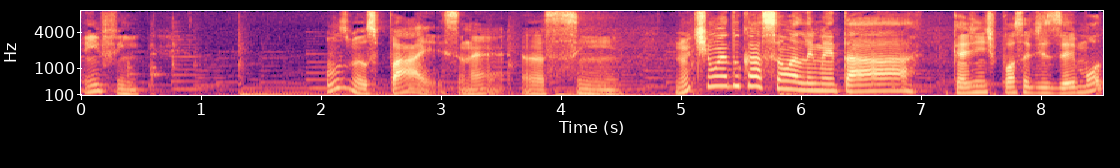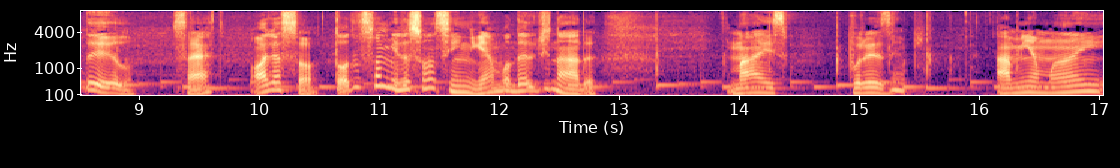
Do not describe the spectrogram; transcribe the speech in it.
Enfim, os meus pais, né, assim, não tinham uma educação alimentar que a gente possa dizer modelo, certo? Olha só, todas as famílias são assim, ninguém é modelo de nada. Mas, por exemplo, a minha mãe,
